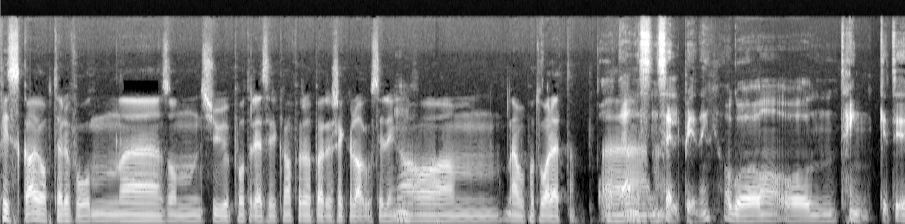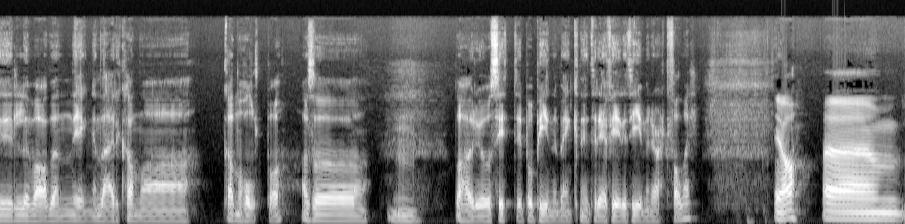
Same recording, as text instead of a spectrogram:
fiska jo opp telefonen eh, sånn 20 på 3 ca. for å bare sjekke lagoppstillinga mm. og um, jeg var på toalettet. Og det er nesten selvpining å gå og tenke til hva den gjengen der kan ha, kan ha holdt på. Altså, mm. da har du jo sittet på pinebenken i tre-fire timer i hvert fall, vel? Ja. Um,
